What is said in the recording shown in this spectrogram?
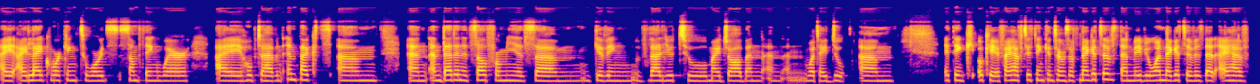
I, I like working towards something where I hope to have an impact. Um, and, and that in itself for me is um, giving value to my job and, and, and what I do. Um, I think, okay, if I have to think in terms of negatives, then maybe one negative is that I have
